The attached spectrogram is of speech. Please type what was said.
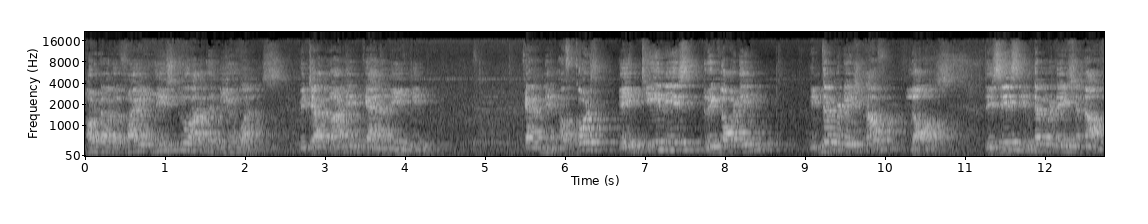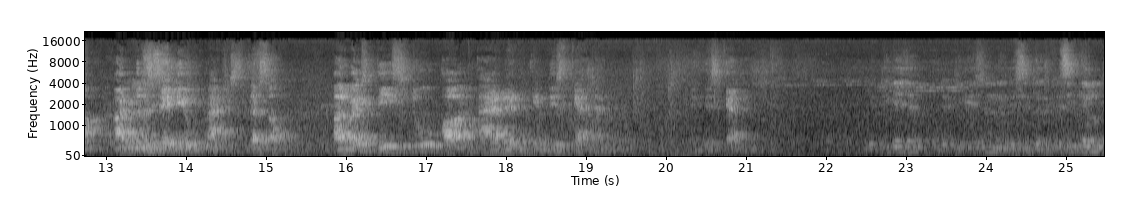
Out of the five, these two are the new ones, which are not in Canon 18. Canon 8. Of course, 18 is regarding interpretation of laws. This is interpretation of administrative acts, that's all. Otherwise, these two are added in this canon, in this canon. Litigation, litigation, is it physical?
